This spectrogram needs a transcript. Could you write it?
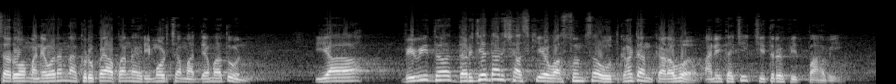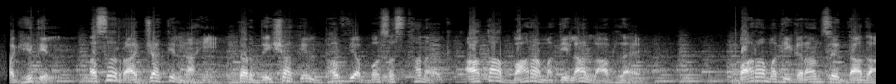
सर्व मान्यवरांना कृपया आपण रिमोटच्या माध्यमातून या विविध दर्जेदार शासकीय वास्तूंचं उद्घाटन करावं आणि त्याची चित्रफीत पाहावी. घेतील असं राज्यातील नाही तर देशातील भव्य बस स्थानक आता बारामतीला लाभलंय. बारामतीकरांचे दादा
